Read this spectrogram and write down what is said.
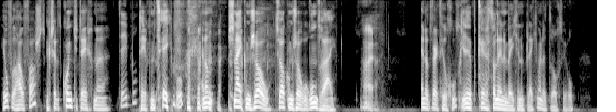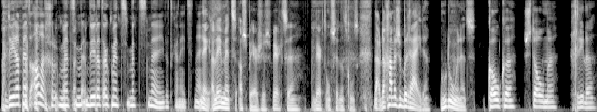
heel veel houvast. Ik zet het kontje tegen mijn, Tepel? tegen mijn tepel. en dan snij ik hem zo, terwijl ik hem zo ronddraai. Ah ja. En dat werkt heel goed. Je hebt- krijgt alleen een beetje een plekje, maar dat droogt weer op. Doe je dat met alle... Met, met- doe je dat ook met, met... Nee, dat kan niet. Nee. Nee, alleen met asperges. Werkt, eh, werkt ontzettend goed. Nou, dan gaan we ze bereiden. Hoe doen we het? Koken, stomen, grillen,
